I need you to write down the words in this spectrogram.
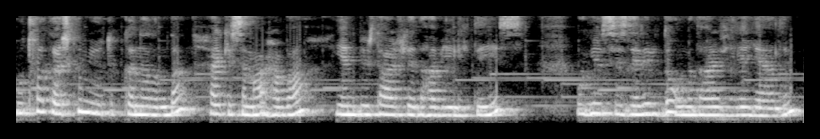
Mutfak Aşkım YouTube kanalımdan herkese merhaba. Yeni bir tarifle daha birlikteyiz. Bugün sizlere bir dolma tarifiyle geldim.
